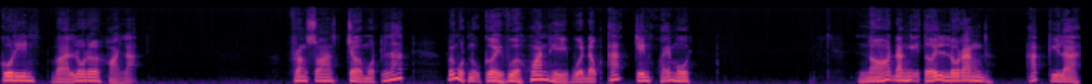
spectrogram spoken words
Corinne và Laura hỏi lại. François chờ một lát với một nụ cười vừa hoan hỉ vừa độc ác trên khóe môi. Nó đang nghĩ tới Laurent Aquila.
